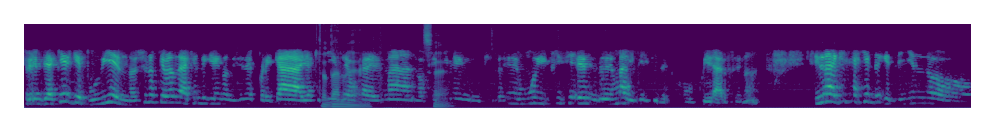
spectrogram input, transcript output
frente a aquel que pudiendo, yo no estoy hablando de la gente que vive en condiciones precarias, que tiene que buscar el mango, que tienen situaciones muy difíciles, entonces es más difícil cuidarse, ¿no? Sino de aquella gente que teniendo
